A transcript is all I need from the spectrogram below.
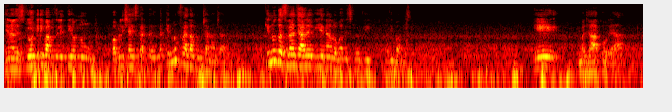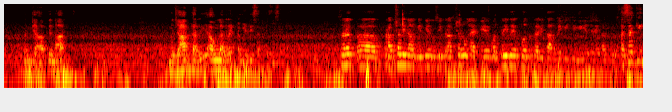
ਜਿਨ੍ਹਾਂ ਨੇ ਸਿਕਿਉਰਿਟੀ ਵਾਪਸ ਲਿੱਤੀ, ਉਹਨੂੰ ਪਬਲਿਸ਼ਾਈਜ਼ ਕਰਤਾ ਜਾਂਦਾ। ਕਿੰਨੂੰ ਫਾਇਦਾ ਪਹੁੰਚਾਣਾ ਚਾਹ ਰਹੇ ਹੋ? ਦੱਸਣਾ ਚਾਹ ਰਹੇ ਹੋ ਕਿ ਇਹਨਾਂ ਲੋਕਾਂ ਦੀ ਸਿਕਿਉਰਿਟੀ ਅਸੀਂ ਵਾਪਸ ਇਹ ਮਜ਼ਾਕ ਹੋ ਰਿਹਾ। ਪੰਜਾਬ ਦੇ ਨਾਲ ਮਜ਼ਾਕ ਕਰ ਰਹੀ ਹੈ ਆਉਂ ਲੱਗ ਰਿਹਾ ਕਮੇਡੀ ਸਰਕਸ ਦੀ ਸਰਕਾਰ। ਸਰ ਕਰਪਸ਼ਨ ਦੀ ਗੱਲ ਕੀਤੀ ਹੈ ਤੁਸੀਂ ਕਰਪਸ਼ਨ ਨੂੰ ਲੈ ਕੇ ਮੰਤਰੀ ਦੇ ਖੁਦ ਕਰੀ ਕਾਰਵਾਈ ਕੀਤੀ ਗਈ ਹੈ ਜਿਹੜੇ ਹੱਥ ਐਸਾ ਕਿ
